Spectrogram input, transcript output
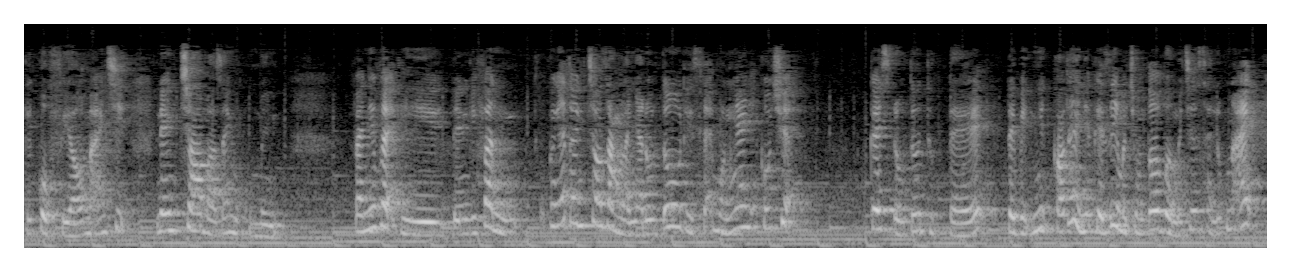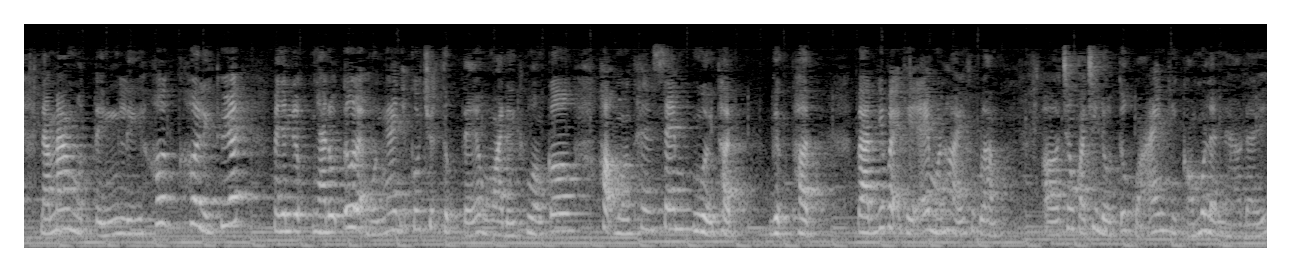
cái cổ phiếu mà anh chị nên cho vào danh mục của mình. Và như vậy thì đến cái phần có nghĩa tôi cho rằng là nhà đầu tư thì sẽ muốn nghe những câu chuyện case đầu tư thực tế. Tại vì những có thể những cái gì mà chúng tôi vừa mới chia sẻ lúc nãy nó mang một tính lý hơi hơi lý thuyết. Và nhà, nhà đầu tư lại muốn nghe những câu chuyện thực tế ở ngoài đời thường cơ. Họ muốn thêm xem người thật việc thật. Và như vậy thì em muốn hỏi anh Phục là uh, trong quá trình đầu tư của anh thì có một lần nào đấy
